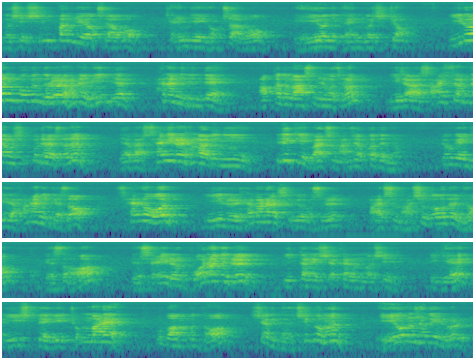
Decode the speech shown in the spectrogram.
이것이 심판주 역사하고 재림주의 역사로 예언이 된 것이죠. 이런 부분들을 하나님이 이제 하는 일인데 아까도 말씀드린 것처럼 이사 43장 19절에서는 내가 새 일을 행하리니 이렇게 말씀하셨거든요. 이게 이제 하나님께서 새로운 일을 행하실 것을 말씀하신 거거든요. 그래서 새 일을 구하는 일을 이 땅에 시작하는 것이 이게 20세기 종말에 후반부터 시작이 돼요. 지금은 예언석의 일을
